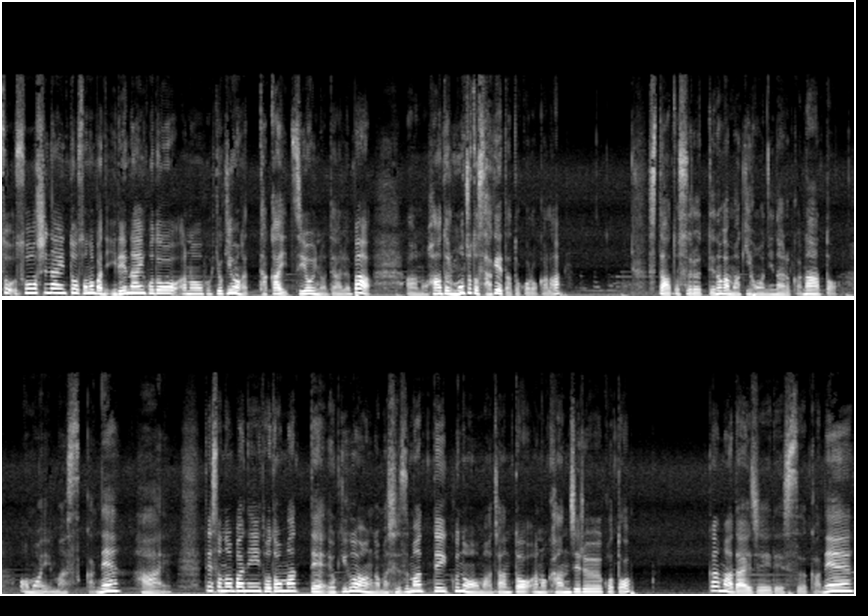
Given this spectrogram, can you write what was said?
そそうしないとその場に入れないほどあの予期不安が高い強いのであればあのハードルもうちょっと下げたところからスタートするっていうのがま基本になるかなと思いますかね。はい、でその場にとどまって予期不安がま静まっていくのをまちゃんとあの感じることがまあ大事ですかね。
